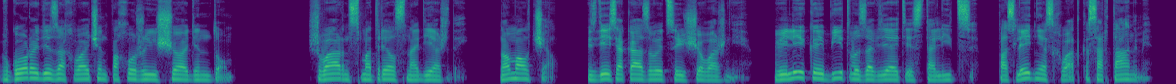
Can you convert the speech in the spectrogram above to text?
В городе захвачен, похоже, еще один дом. Шварн смотрел с надеждой, но молчал. Здесь оказывается еще важнее. Великая битва за взятие столицы, последняя схватка с артанами.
